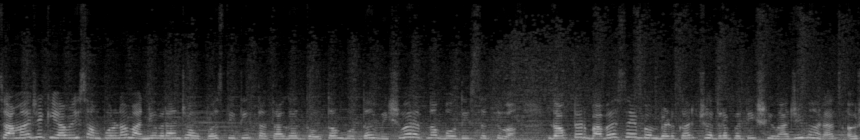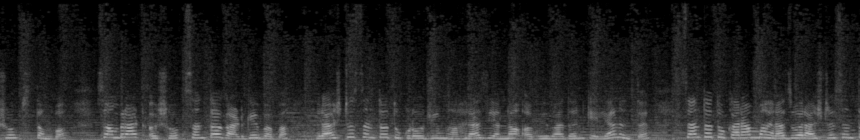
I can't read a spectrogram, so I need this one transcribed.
सामाजिक यावेळी संपूर्ण मान्यवरांच्या उपस्थितीत तथागत गौतम बुद्ध विश्वरत्न बोधिसत्व डॉक्टर बाबासाहेब आंबेडकर छत्रपती शिवाजी महाराज अशोक स्तंभ सम्राट अशोक संत गाडगेबाबा राष्ट्रसंत तुकडोजी महाराज यांना अभिवादन केल्यानंतर संत तुकाराम महाराज व राष्ट्रसंत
